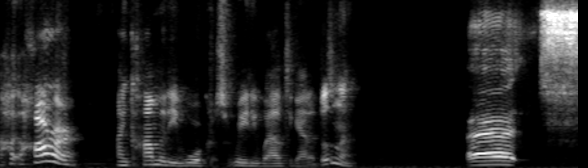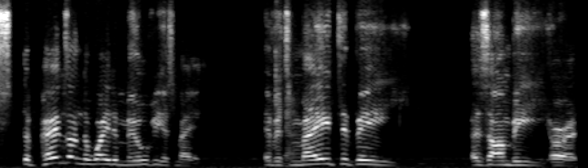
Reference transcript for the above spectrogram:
horror and comedy works really well together, doesn't it? Uh, depends on the way the movie is made. If it's Yeah. made to be a zombie or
